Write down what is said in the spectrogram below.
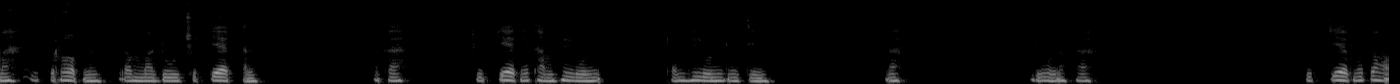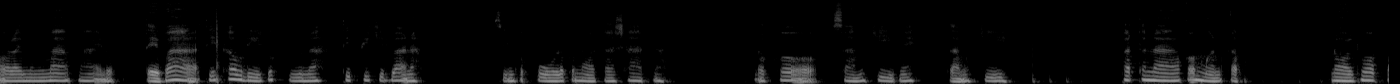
มาอีกรอบหนึ่งเรามาดูชุดแยกกันนะคะ ชุดแยกนี่ทำให้ลุ้นทำให้ลุ้นจริงๆนะดูนะคะ ชุดแยกไม่ต้องเอาอะไรมันมากมายหรอกแต่ว่าที่เข้าดีก็คือนะ ที่พี่คิดว่านะ สิงคโปร์แล้วก็นอร์กาชาติเนาะแล้วก็สามัคคีไหมสามัคคีพัฒนาก็เหมือนกับนอยทั่วไป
